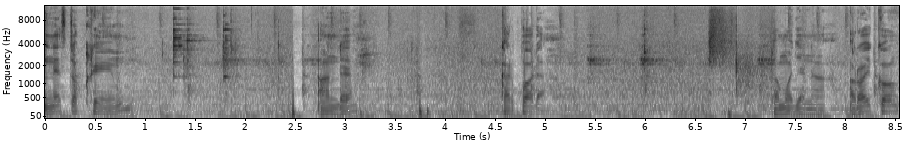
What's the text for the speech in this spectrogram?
nesto cream and karpoda pamoja na Royco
